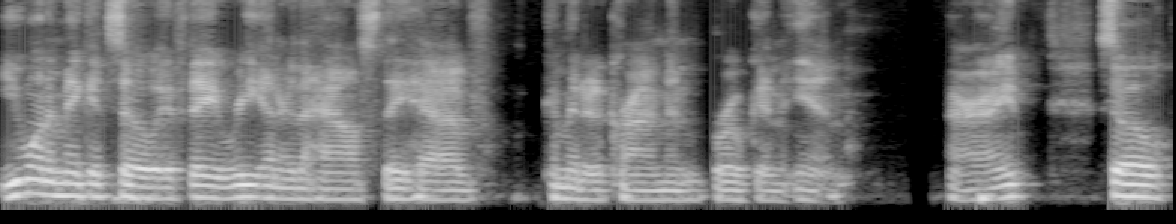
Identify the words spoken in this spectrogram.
you want to make it so if they re-enter the house they have committed a crime and broken in. All right? So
